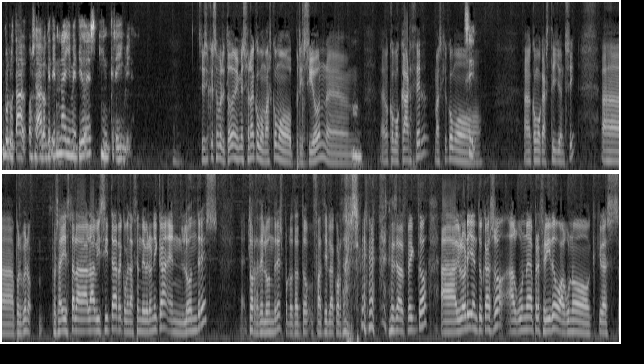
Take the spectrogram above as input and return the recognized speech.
brutal. O sea, lo que tienen ahí metido es increíble. Sí, sí que sobre todo a mí me suena como más como prisión, eh, mm. eh, como cárcel, más que como, eh, como castillo en sí. Ah, pues bueno, pues ahí está la, visita, recomendación de Verónica en Londres. Torre de Londres, por lo tanto, fácil acordarse ese aspecto. ah, Gloria, en tu caso, ¿algún preferido o alguno que quieras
